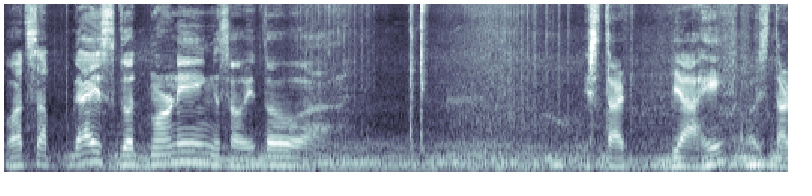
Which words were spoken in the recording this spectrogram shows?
What's up guys? Good morning. So ito ah, start biyahe o start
